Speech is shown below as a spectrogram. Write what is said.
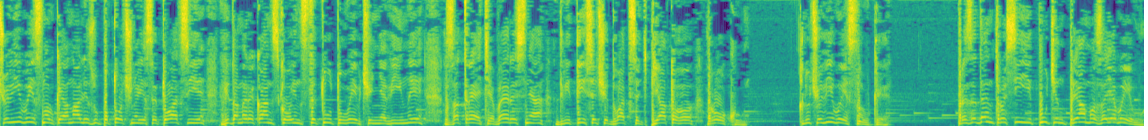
Ключові висновки аналізу поточної ситуації від Американського інституту вивчення війни за 3 вересня 2025 року. Ключові висновки. Президент Росії Путін прямо заявив,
